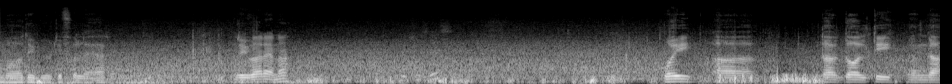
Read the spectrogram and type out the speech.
बहुत ही ब्यूटीफुल है यार। रिवर है ना? द- दौलती गंगा।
